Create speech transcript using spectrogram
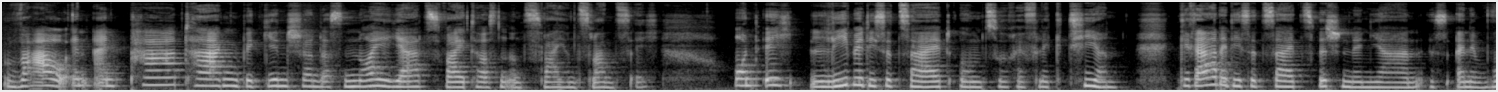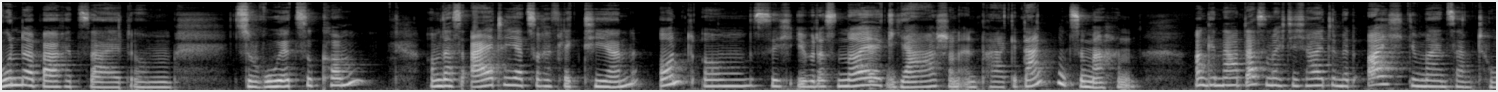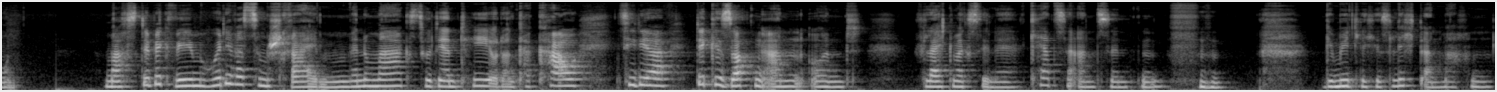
Wow, in ein paar Tagen beginnt schon das neue Jahr 2022. Und ich liebe diese Zeit, um zu reflektieren. Gerade diese Zeit zwischen den Jahren ist eine wunderbare Zeit, um zur Ruhe zu kommen, um das alte Jahr zu reflektieren und um sich über das neue Jahr schon ein paar Gedanken zu machen. Und genau das möchte ich heute mit euch gemeinsam tun. Mach's dir bequem, hol dir was zum Schreiben. Wenn du magst, hol dir einen Tee oder einen Kakao, zieh dir dicke Socken an und vielleicht magst du dir eine Kerze anzünden, gemütliches Licht anmachen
